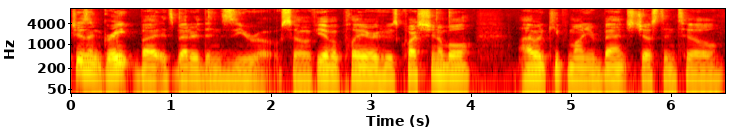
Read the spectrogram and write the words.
which isn't great, but it's better than zero. So if you have a player who's questionable, I would keep him on your bench just until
